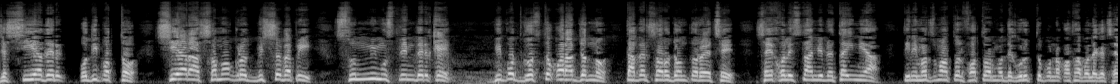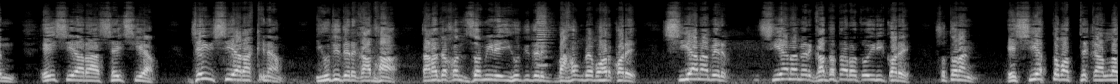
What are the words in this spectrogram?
যে শিয়াদের অধিপত্য, শিয়ারা সমগ্র বিশ্বব্যাপী সুন্নি মুসলিমদেরকে বিপদগ্রস্ত করার জন্য তাদের ষড়যন্ত্র রয়েছে। শেখুল ইসলাম ইবনে তাইমিয়া, তিনি মজমাতুল ফতোয়ার মধ্যে গুরুত্বপূর্ণ কথা বলে গেছেন, এই শিয়ারা সেই শিয়া, যেই শিয়ারা কিনা, ইহুদিদের গাধা, তারা যখন জমিনে ইহুদিদের বাহন ব্যবহার করে, শিয়া নামের শিয়া নামের গাধা তারা তৈরি করে। সুতরাং এই শিয়াত্মবাদ থেকে আল্লাহ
